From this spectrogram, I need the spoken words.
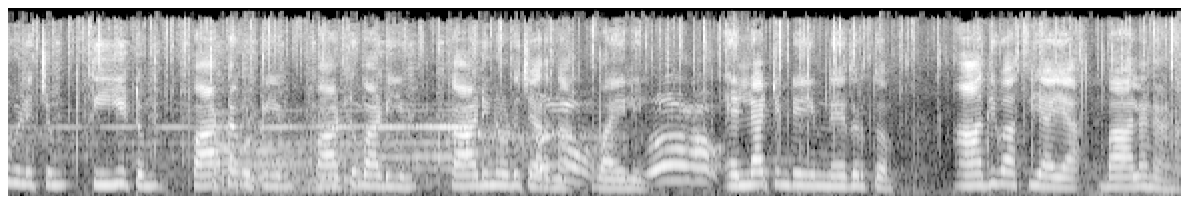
വിളിച്ചും തീയിട്ടും പാട്ടകൊട്ടിയും പാട്ടുപാടിയും കാടിനോട് ചേർന്ന വയലിൽ. എല്ലാറ്റിന്റെയും നേതൃത്വം ആദിവാസിയായ ബാലനാണ്.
